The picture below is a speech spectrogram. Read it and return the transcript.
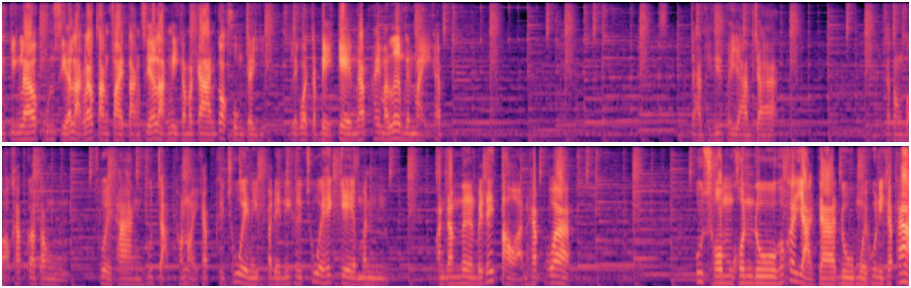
จริงๆแล้วคุณเสียหลักแล้วต่างฝ่ายต่างเสียหลักนี่กรรมการก็คงจะเรียกว่าจะเบรกเกมครับให้มาเริ่มกันใหม่ครับ จารย์พินิษพยายามจะก็ต้องบอกครับก็ต้องช่วยทางผู้จัดเขาหน่อยครับ คือช่วยในประเด็นนี้คือช่วยให้เกมมันมันดำเนินไปได้ต่อนะครับ เพราะว่า ผู้ชมคนดูเขาก็อยากจะดูมวยคู่นี้ครับอะ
